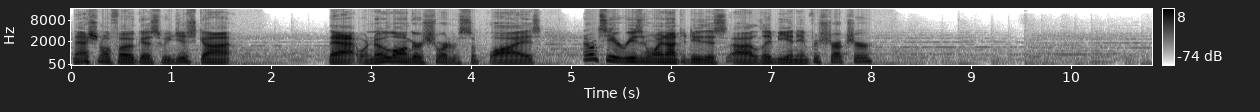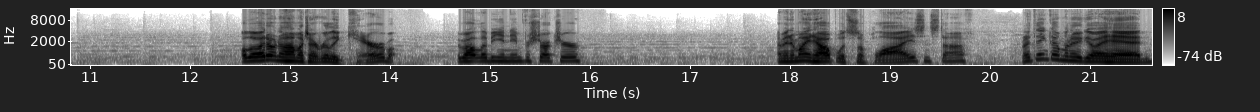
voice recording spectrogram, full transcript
National focus. We just got that. We're no longer short of supplies. I don't see a reason why not to do this uh, Libyan infrastructure. Although I don't know how much I really care about, about Libyan infrastructure. I mean, it might help with supplies and stuff. But I think I'm going to go ahead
